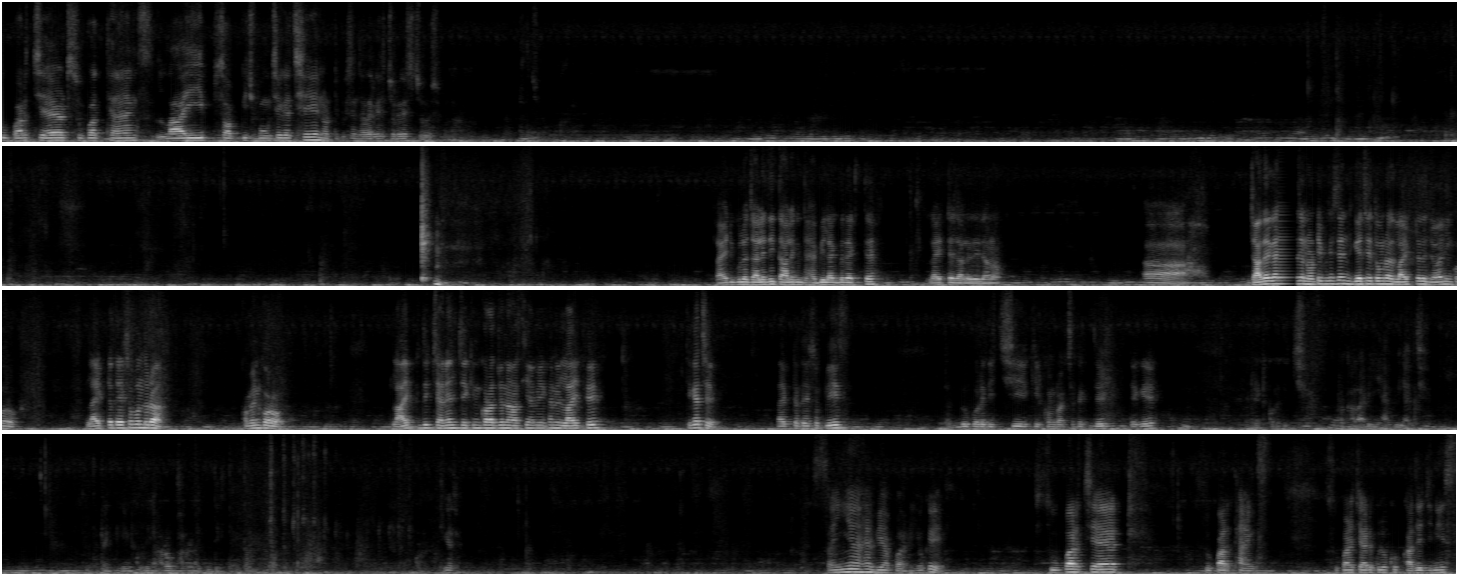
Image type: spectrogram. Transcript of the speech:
Super chat super thanks live সব কিছু পৌঁছে গেছে নোটিফিকেশন যাদের কাছে চলে গেছে চলে আসবে না লাইটগুলো জ্বালিয়ে দিই তাহলে কিন্তু হেভি লাগবে দেখতে লাইটটা জ্বালিয়ে দিই জানো যাদের কাছে নোটিফিকেশন গেছে, তোমরা লাইভটাতে জয়েনিং করো। লাইভটাতে এসো বন্ধুরা। কমেন্ট করো। লাইভ যদি চ্যানেল চেক ইন করার জন্য আসি আমি এখানে লাইভে ঠিক আছে? লাইভটাতে এসো প্লিজ ব্লু করে দিচ্ছি, কীরকম লাগছে দেখতে থেকে রেড করে দিচ্ছি। কালারই হ্যাপি লাগছে। গ্রিন করে, আরও ভালো লাগবে দেখতে একদম চক চক চক চক চক। ঠিক আছে सैया है व्यापारी okay super chat super thanks super চ্যাটগুলো খুব কাজের জিনিস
